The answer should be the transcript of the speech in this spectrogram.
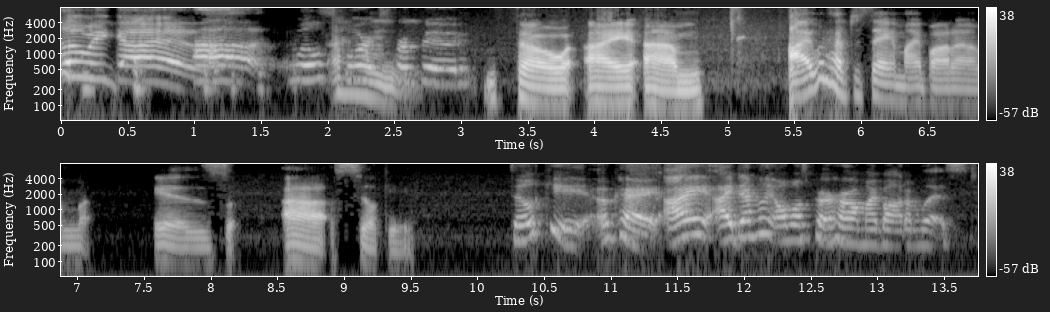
Oh my god. Uh, Will Sports Um, for food. So I um I would have to say my bottom is uh Silky. Silky. Okay. I, I definitely almost put her on my bottom list.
